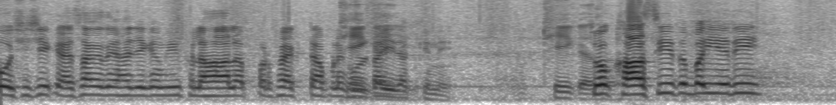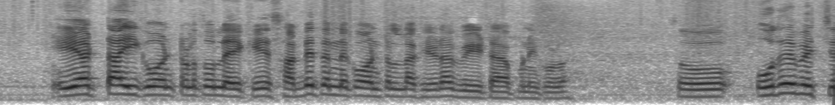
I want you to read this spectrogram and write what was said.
ਕੋਸ਼ਿਸ਼ ਹੀ ਕਹਿ ਸਕਦੇ ਹਾਂ ਹਜੇ ਕਿਉਂਕਿ ਫਿਲਹਾਲ ਪਰਫੈਕਟ ਆਪਣੇ ਕੋਲ 2.5 ਰੱਖੇ ਨੇ। ਠੀਕ ਹੈ ਸੋ ਖਾਸੀਅਤ ਬਈ ਇਹਦੀ ਇਹ ਆ 2.5 ਕੁਇੰਟਲ ਤੋਂ ਲੈ ਕੇ 3.5 ਕੁਇੰਟਲ ਤੱਕ ਜਿਹੜਾ weight ਹੈ ਆਪਣੇ ਕੋਲ। ਸੋ ਉਹਦੇ ਵਿੱਚ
